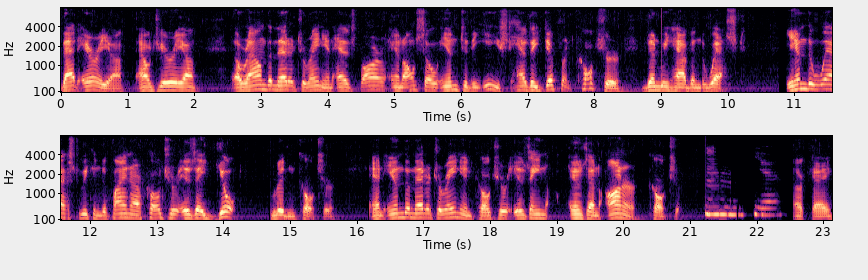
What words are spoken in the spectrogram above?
that area, Algeria, around the Mediterranean, as far and also into the east, has a different culture than we have in the West. In the West, we can define our culture as a guilt ridden culture, and in the Mediterranean culture is an, is an honor culture. Mm, yeah. Okay.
